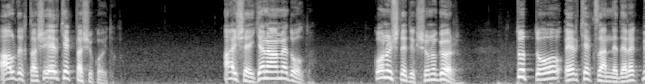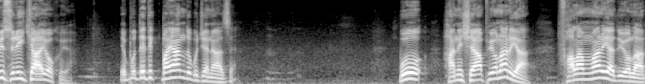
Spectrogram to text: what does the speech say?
Aldık taşı erkek taşı koyduk. Ayşeyken Ahmet oldu. Konuş dedik şunu gör. Tuttu o erkek zannederek bir sürü hikaye okuyor. E bu dedik bayandı bu cenaze. Bu hani şey yapıyorlar ya falan var ya diyorlar.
